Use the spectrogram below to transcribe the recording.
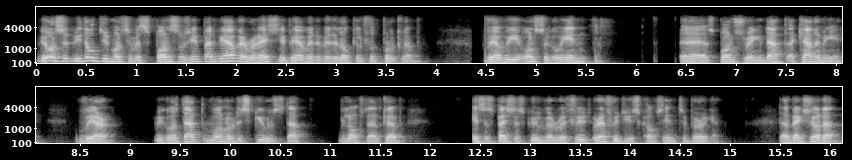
We also don't do much of a sponsorship, but we have a relationship here with a local football club, where we also go in uh, sponsoring that academy, where because that one of the schools that belongs to that club is a special school where refugees comes into Bergen. That make sure that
